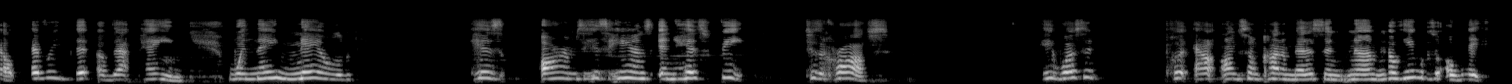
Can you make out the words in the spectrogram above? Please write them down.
felt every bit of that pain. When they nailed his arms his hands and his feet to the cross he wasn't put out on some kind of medicine. No no he was awake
